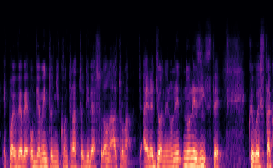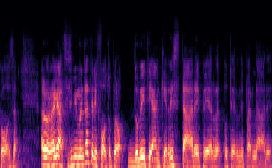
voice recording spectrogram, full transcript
e poi vabbè, ovviamente ogni contratto è diverso da un altro, ma hai ragione, non, è, non esiste questa cosa. Allora ragazzi, se mi mandate le foto però dovete anche restare per poterne parlare.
